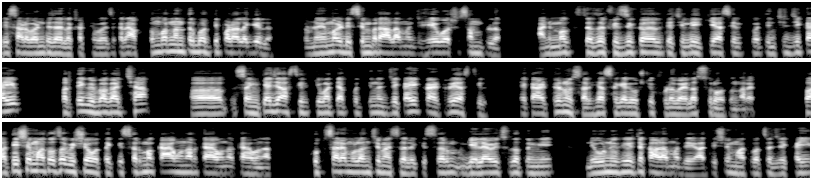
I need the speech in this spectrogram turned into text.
डिसअडव्हान्टेज आहे लक्षात ठेवायचं. कारण ऑक्टोबर नंतर भरती पडायला गेलं तर नोव्हेंबर डिसेंबर आला म्हणजे हे वर्ष संपलं. आणि मग त्याचं फिजिकल त्याची लेखी असेल किंवा त्यांची जी काही प्रत्येक विभागाच्या संख्या ज्या असतील किंवा त्या पद्धतीनं जे काही क्रायटेरिया असतील त्या क्रायटेरियानुसार ह्या सगळ्या गोष्टी पुढे व्हायला सुरुवात होणार आहे. तो अतिशय महत्त्वाचा विषय होता की सर मग काय होणार? काय होणार? काय होणार? खूप साऱ्या मुलांचे मेसेज आले की सर गेल्या वेळी सुद्धा तुम्ही निवडणुकीच्या काळामध्ये अतिशय महत्वाचं जे काही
